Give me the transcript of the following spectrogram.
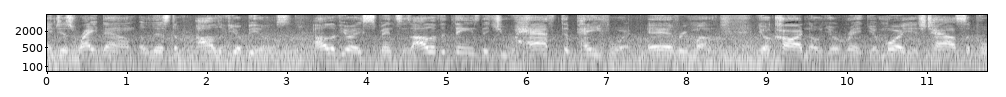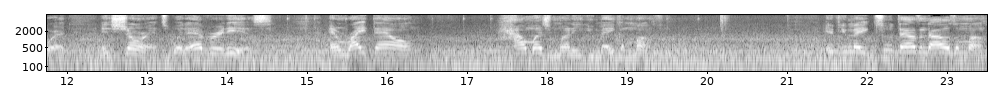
and just write down a list of all of your bills, all of your expenses, all of the things that you have to pay for every month your car note, your rent, your mortgage, child support, insurance, whatever it is, and write down how much money you make a month. If you make $2,000 a month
